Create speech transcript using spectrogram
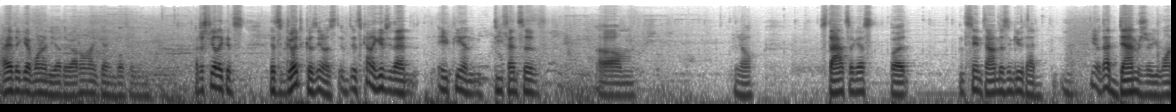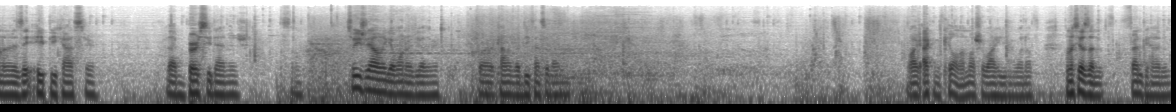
I either get one or the other. I don't like getting both of them. I just feel like it's it's good because you know it's, it, it kind of gives you that AP and defensive, um, you know, stats I guess. But at the same time, doesn't give you that you know that damage that you want on his AP caster, that bursty damage. So, so usually I only get one or the other for kind of a defensive item. Well, I, I can kill him. I'm not sure why he even went up. Unless he has a friend behind him.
